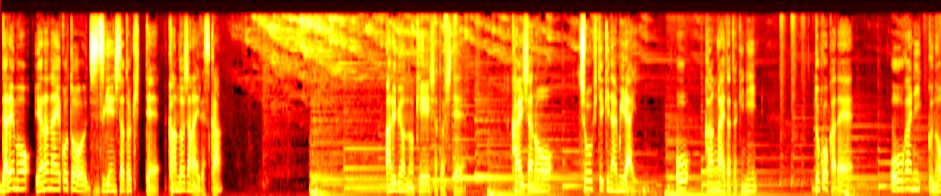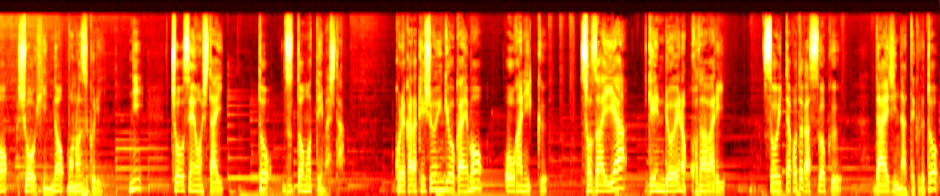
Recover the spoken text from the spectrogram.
誰もやらないことを実現した時って感動じゃないですか？アルビオンの経営者として会社の長期的な未来を考えた時にどこかでオーガニックの商品のものづくりに挑戦をしたいとずっと思っていました。これから化粧品業界もオーガニック素材や原料へのこだわりそういったことがすごく大事になってくると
